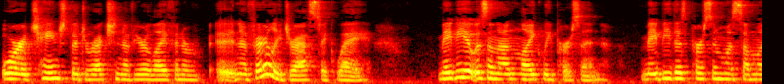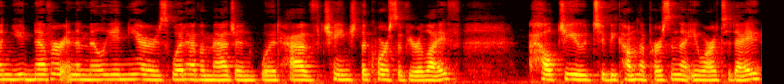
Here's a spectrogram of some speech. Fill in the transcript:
or changed the direction of your life in a, in a fairly drastic way. Maybe it was an unlikely person. Maybe this person was someone you never in a million years would have imagined would have changed the course of your life, helped you to become the person that you are today,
